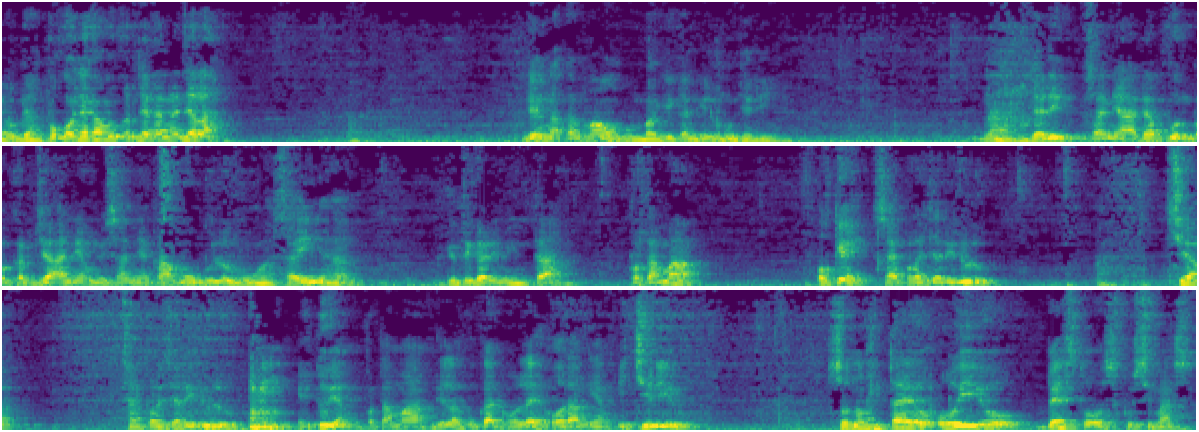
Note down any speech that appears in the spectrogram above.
Ya udah pokoknya kamu kerjakan aja lah. Nah, dia nggak akan mau membagikan ilmu jadinya nah jadi misalnya ada pun pekerjaan yang misalnya kamu belum menguasainya ketika diminta pertama oke saya pelajari dulu. Nah, siap saya pelajari dulu. Itu yang pertama dilakukan oleh orang yang ichiryu. Sono kita yo oyo best to mas.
